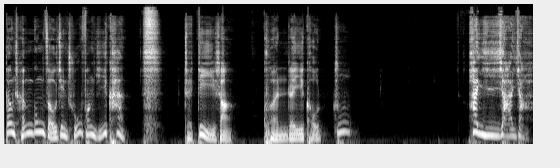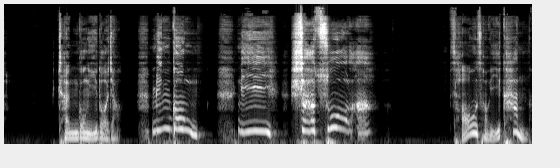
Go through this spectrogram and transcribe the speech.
当陈宫走进厨房一看，这地上捆着一口猪。哎呀呀！陈宫一跺脚：“明公，你杀错了。”曹操一看呢，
